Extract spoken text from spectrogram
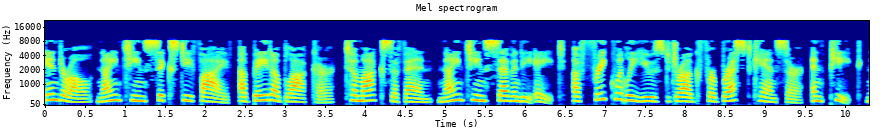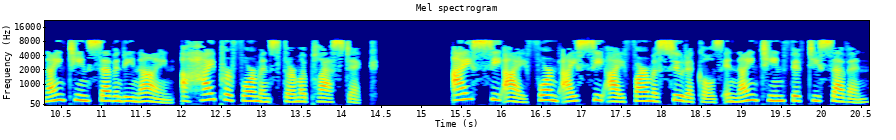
Inderal 1965, a beta blocker, Tamoxifen 1978, a frequently used drug for breast cancer, and Peak 1979, a high-performance thermoplastic. ICI formed ICI Pharmaceuticals in 1957.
